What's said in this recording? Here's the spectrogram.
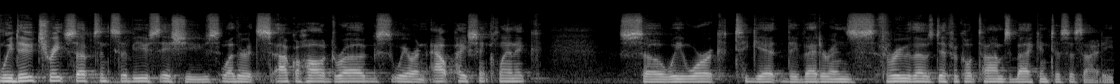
We do treat substance abuse issues, whether it's alcohol, drugs. We are an outpatient clinic, so we work to get the veterans through those difficult times back into society.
